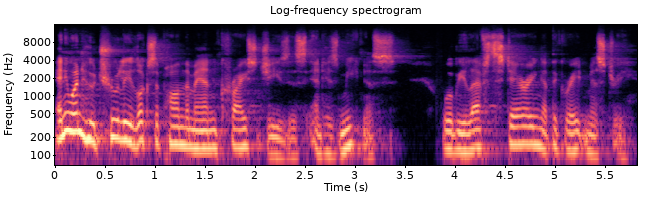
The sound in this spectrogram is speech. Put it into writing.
Anyone who truly looks upon the man Christ Jesus and his meekness will be left staring at the great mystery.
